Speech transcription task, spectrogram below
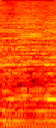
Christ.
